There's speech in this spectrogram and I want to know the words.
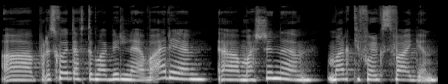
А, происходит автомобильная авария. А, машина марки Volkswagen.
